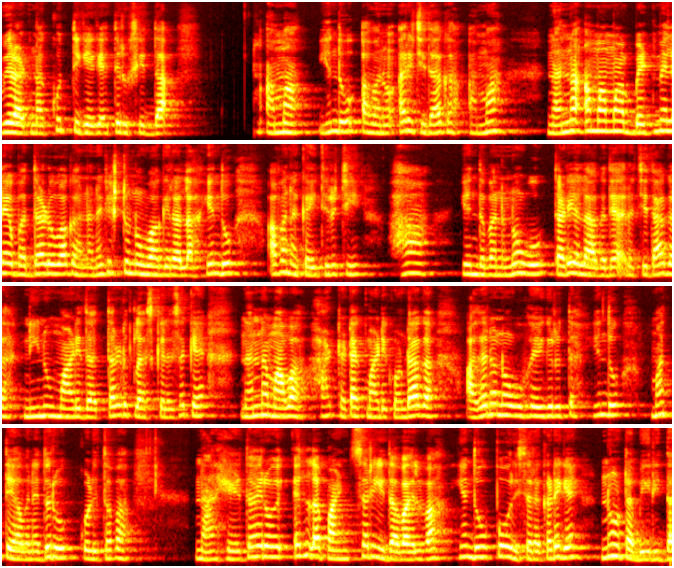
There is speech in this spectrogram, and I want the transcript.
ವಿರಾಟ್ನ ಕುತ್ತಿಗೆಗೆ ತಿರುಗಿಸಿದ್ದ. ಅಮ್ಮ ಎಂದು ಅವನು ಅರಿಚಿದಾಗ, ಅಮ್ಮ, ನನ್ನ ಅಮ್ಮಮ್ಮ ಬೆಡ್ ಮೇಲೆ ಒದ್ದಾಡುವಾಗ ನನಗೆಷ್ಟು ನೋವಾಗಿರಲ್ಲ ಎಂದು ಅವನ ಕೈ ತಿರುಚಿ, ಹಾ ಎಂದವನ ನೋವು ತಡೆಯಲಾಗದೆ ರಚಿದಾಗ ನೀನು ಮಾಡಿದ ಥರ್ಡ್ ಕ್ಲಾಸ್ ಕೆಲಸಕ್ಕೆ ನನ್ನ ಮಾವ ಹಾರ್ಟ್ ಅಟ್ಯಾಕ್ ಮಾಡಿಕೊಂಡಾಗ ಅದರ ನೋವು ಹೇಗಿರುತ್ತೆ ಎಂದು ಮತ್ತೆ ಅವನೆದುರು ಕುಳಿತವ. ನಾನು ಹೇಳ್ತಾ ಇರೋ ಎಲ್ಲ ಪಾಯಿಂಟ್ ಸರಿ ಇದ್ದಾವ ಅಲ್ವಾ ಎಂದು ಪೊಲೀಸರ ಕಡೆಗೆ ನೋಟ ಬೀರಿದ್ದ.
